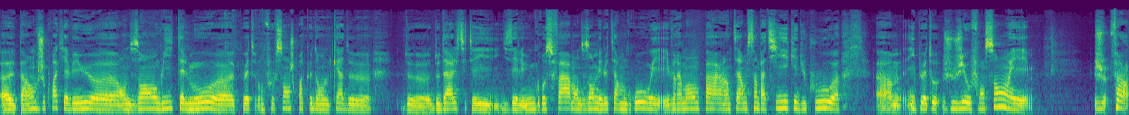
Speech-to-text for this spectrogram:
Euh, par exemple, je crois qu'il y avait eu euh, en disant oui, tel mot euh, peut être en faussant. Je crois que dans le cas de de, de Dahl, c'était il disait une grosse femme en disant mais le terme gros est, vraiment pas un terme sympathique et du coup euh, euh, il peut être jugé offensant et enfin,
